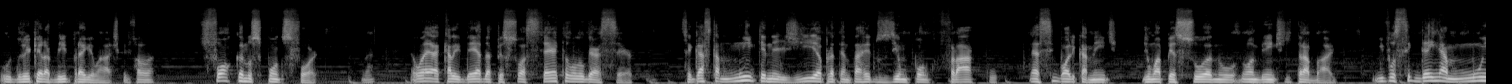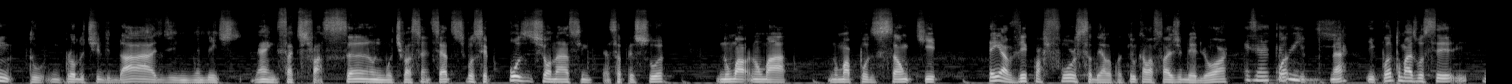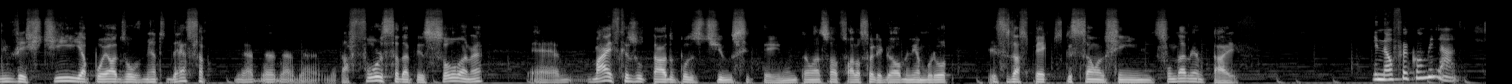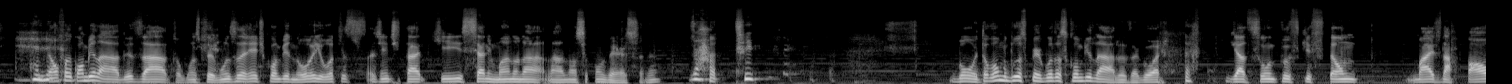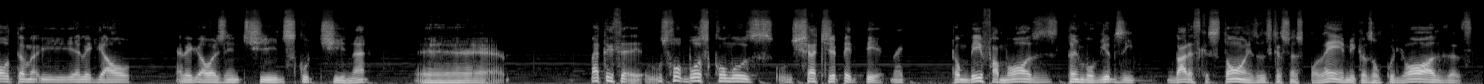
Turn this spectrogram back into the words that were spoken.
O Drake era bem pragmático. Ele falava: foca nos pontos fortes. Né? Então é aquela ideia da pessoa certa no lugar certo. Você gasta muita energia para tentar reduzir um ponto fraco, né, simbolicamente, de uma pessoa no, no ambiente de trabalho e você ganha muito em produtividade, em, né, em satisfação, em motivação, etc., se você posicionar assim, essa pessoa numa, numa, numa posição que tem a ver com a força dela, com aquilo que ela faz de melhor. Exatamente. Quanto, né? E quanto mais você investir e apoiar o desenvolvimento dessa, né, da, da, da, da, força da pessoa, né? É, mais resultado positivo se tem. Né? Então, a sua fala foi legal, me lembrou esses aspectos que são, assim, fundamentais. E não foi combinado. Não foi combinado, exato. Algumas perguntas a gente combinou e outras a gente está aqui se animando na, na, nossa conversa, né? Exato. Bom, então vamos duas perguntas combinadas agora, de assuntos que estão mais na pauta e é legal, é legal a gente discutir, né? É... Patrícia, os robôs como os, o chat GPT, né? Estão bem famosos, estão envolvidos em várias questões, as questões polêmicas ou curiosas,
